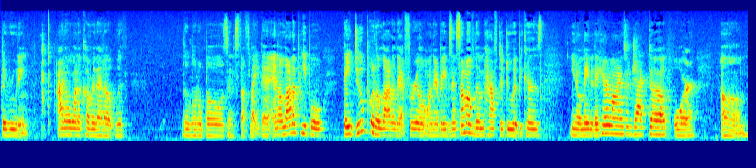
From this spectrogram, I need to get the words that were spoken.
the rooting. I don't want to cover that up with the little bows and stuff like that. And a lot of people they do put a lot of that frill on their babies and some of them have to do it because you know maybe the hairlines are jacked up or um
